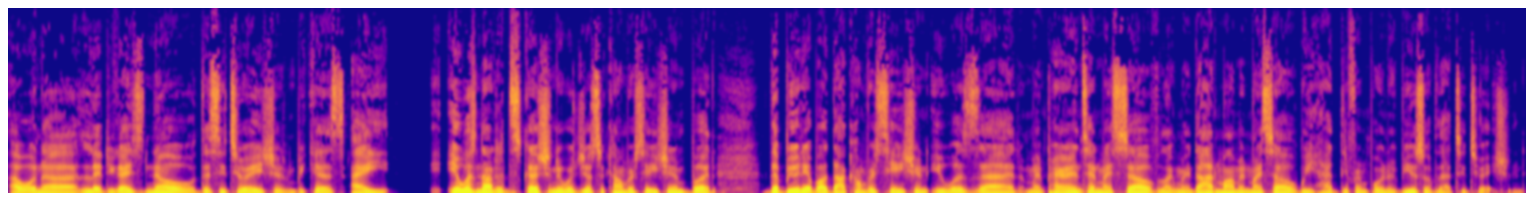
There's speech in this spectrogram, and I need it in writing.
I wanna let you guys know the situation because I it was not a discussion it was just a conversation but the beauty about that conversation it was that my parents and myself like my dad mom and myself we had different point of views of that situation.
